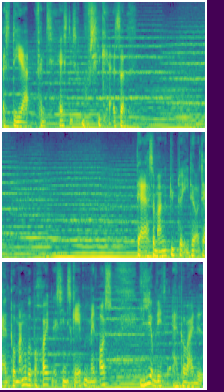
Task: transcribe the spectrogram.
Altså, det er fantastisk musik, altså. Der er så mange dybder i det, og der er han på mange måder på højden af sin skaben, men også lige om lidt er han på vej ned.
